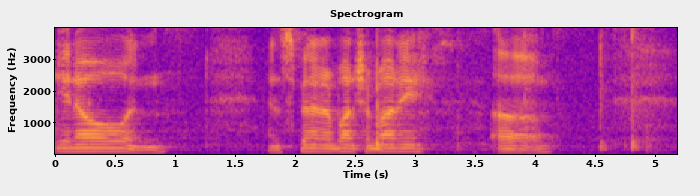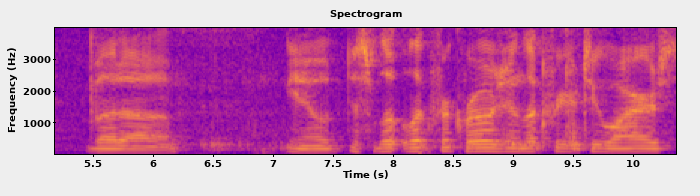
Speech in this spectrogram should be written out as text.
you know, and and spending a bunch of money. Uh, but uh, you know, just look look for corrosion, look for your two wires,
